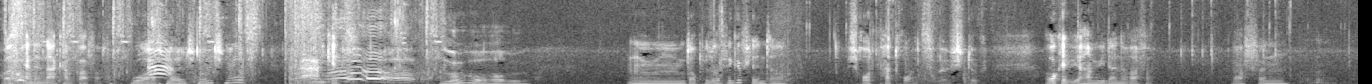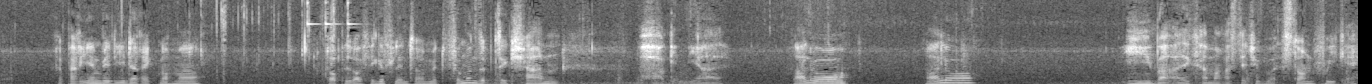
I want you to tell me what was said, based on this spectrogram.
Du hast keine Nahkampfwaffe. Boah, schnell, schnell, schnell. Die Kids. Oh. Mm, doppelläufige Flinte. Schrotpatronen, zwölf Stück. Okay, wir haben wieder eine Waffe. Waffen. Reparieren wir die direkt nochmal. Doppelläufige Flinte mit 75 Schaden. Oh, genial. Hallo? Hallo? Überall Kameras, der Typ ist doch ein Freak, ey.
